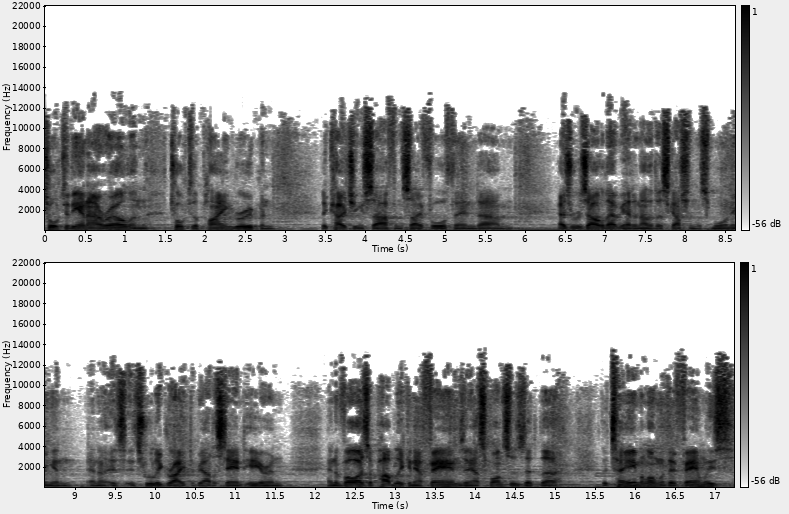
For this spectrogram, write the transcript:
talk to the NRL and talk to the playing group and the coaching staff and so forth. And um, as a result of that, we had another discussion this morning, and, and it's, it's really great to be able to stand here and, and advise the public and our fans and our sponsors that the, the team, along with their families,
